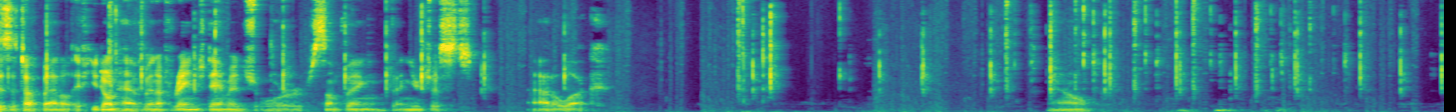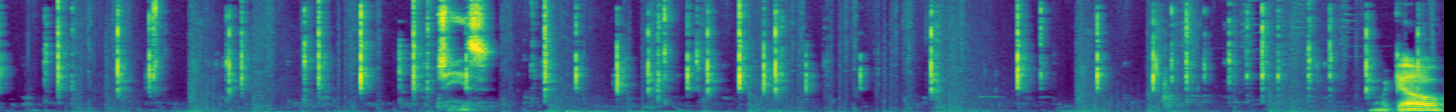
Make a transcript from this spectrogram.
is a tough battle. If you don't have enough range damage or something, then you're just out of luck. Now, jeez. There we go.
